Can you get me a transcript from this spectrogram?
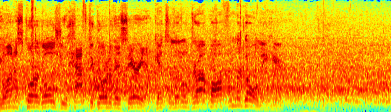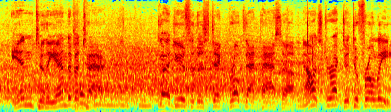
You want to score goals, you have to go to this area. Gets a little drop off from the goalie here. Into the end of attack. Good use of the stick, broke that pass up. And now it's directed to Frolik.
